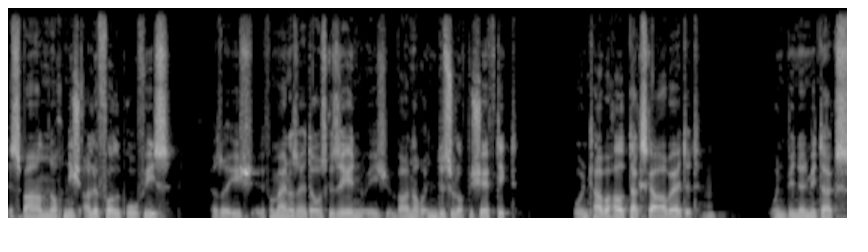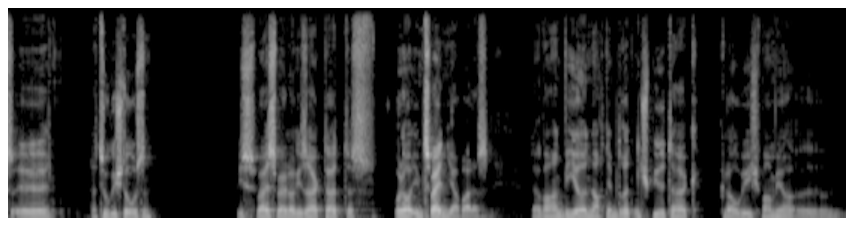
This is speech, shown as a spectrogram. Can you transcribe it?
es waren noch nicht alle Vollprofis. Also ich, von meiner Seite aus gesehen, ich war noch in Düsseldorf beschäftigt und habe halbtags gearbeitet mhm. und bin dann mittags äh, dazugestoßen, bis Weißweiler gesagt hat, dass, oder im zweiten Jahr war das, Da waren wir nach dem dritten Spieltag, glaube ich, waren wir äh,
